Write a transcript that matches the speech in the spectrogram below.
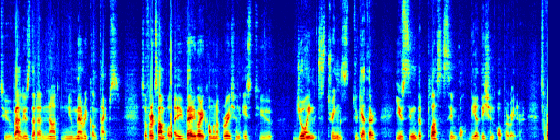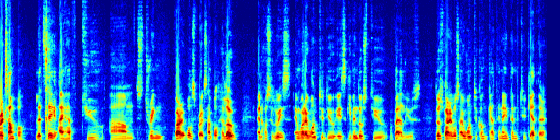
to values that are not numerical types. So for example, a very, very common operation is to join strings together using the plus symbol, the addition operator. So for example, let's say I have two um, string variables, for example, hello and Jose Luis, and what I want to do is given those two values, those variables, I want to concatenate them together.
